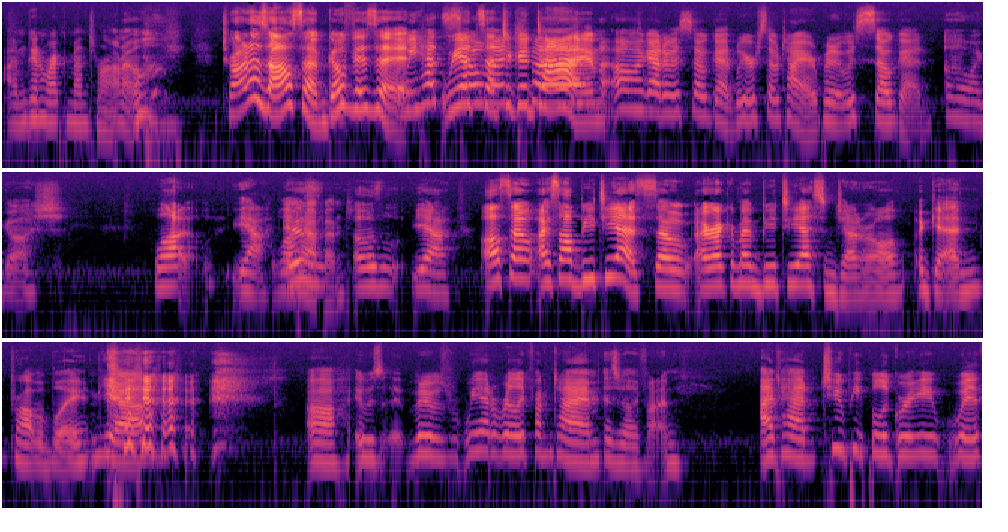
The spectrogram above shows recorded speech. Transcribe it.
I'm gonna recommend Toronto. Toronto's awesome. Go visit. we had we so had such a good fun. time. Oh my god, it was so good. We were so tired, but it was so good. Oh my gosh. Lot yeah. A lot it was, happened. It was yeah. Also, I saw BTS, so I recommend BTS in general. Again, probably. Yeah. Uh, it was, but it was. We had a really fun time. it was really fun. I've had two people agree with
